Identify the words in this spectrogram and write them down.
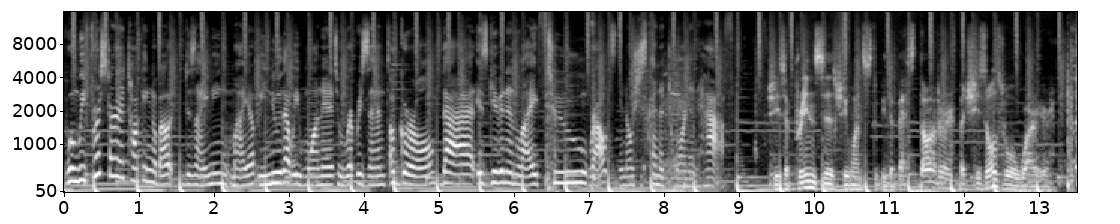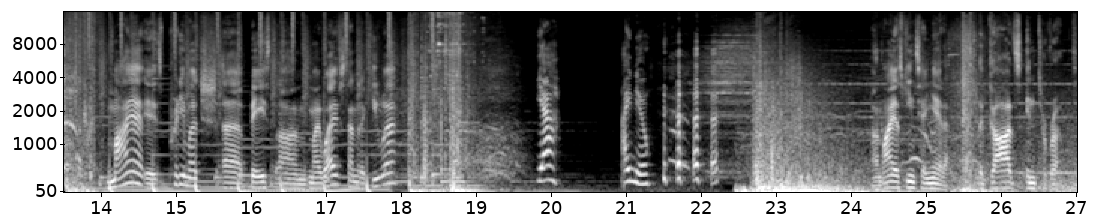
When we first started talking about designing Maya, we knew that we wanted to represent a girl that is given in life two routes. You know, she's kind of torn in half. She's a princess, she wants to be the best daughter, but she's also a warrior. Maya is pretty much uh, based on my wife, Sandra Equihua. Yeah, I knew. on Maya's quinceañera, the gods interrupt.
